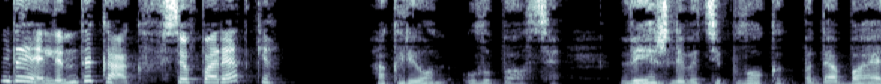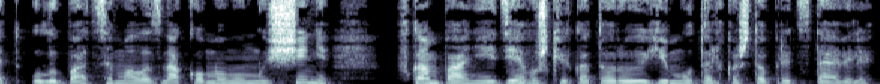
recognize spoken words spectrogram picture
«Делин, ты как, все в порядке?» Акрион улыбался. Вежливо, тепло, как подобает улыбаться малознакомому мужчине в компании девушки, которую ему только что представили.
